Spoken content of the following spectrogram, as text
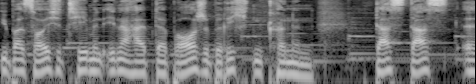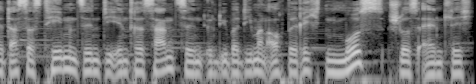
über solche Themen innerhalb der Branche berichten können dass das, äh, dass das Themen sind, die interessant sind und über die man auch berichten muss, schlussendlich.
